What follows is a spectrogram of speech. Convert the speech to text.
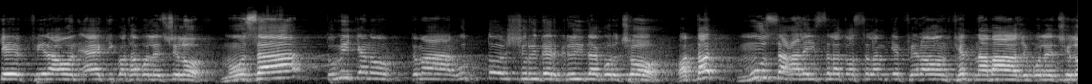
কে ফিরাউন একই কথা বলেছিল, মুসা তুমি কেন তোমার উত্তরসূরিদের বিরোধিতা করছ? অর্থাৎ মুসা আলাই সালাতামকে ফেরাউন ফেতনাবাজ বলেছিল।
